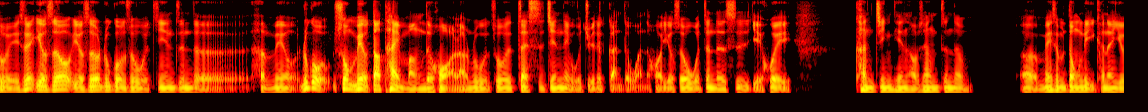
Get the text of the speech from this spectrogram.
对，所以有时候，有时候如果说我今天真的很没有，如果说没有到太忙的话啦，如果说在时间内我觉得赶得完的话，有时候我真的是也会看今天好像真的呃没什么动力，可能有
